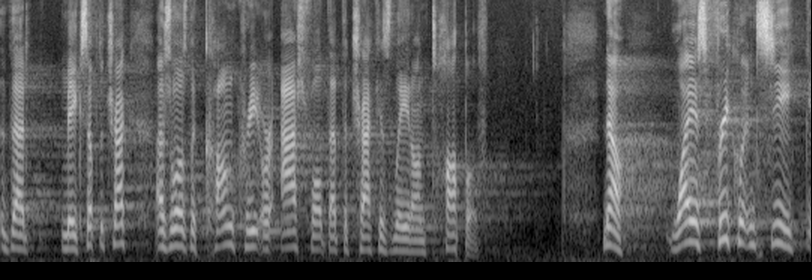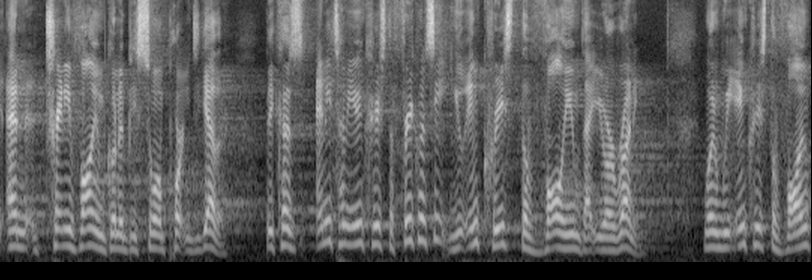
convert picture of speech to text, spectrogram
that makes up the track as well as the concrete or asphalt that the track is laid on top of. Now, why is frequency and training volume going to be so important together? Because anytime you increase the frequency, you increase the volume that you are running when we increase the volume,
